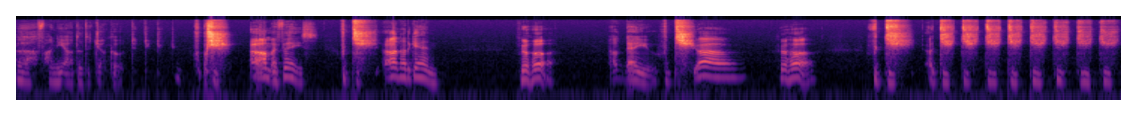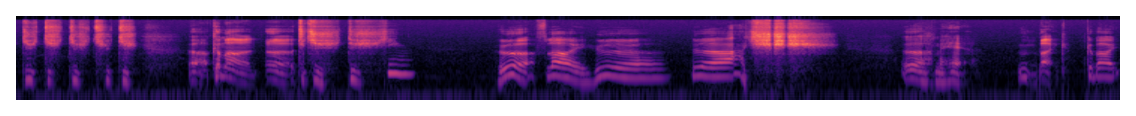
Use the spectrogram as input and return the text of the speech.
Uh, finally out of the jungle. Ah, my face. Ah, not again. How dare you? Ah. Haha. Uh, come on. Uh, uh, fly. Uh, uh, uh, my hair. Bike. Goodbye.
